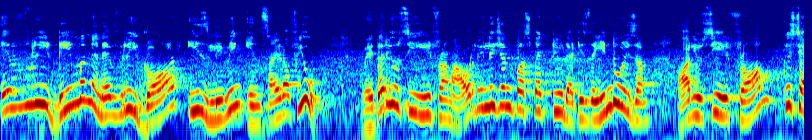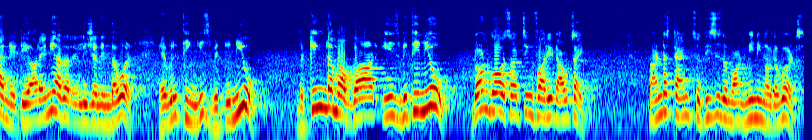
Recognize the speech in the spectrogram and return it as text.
Every demon and every god is living inside of you. Whether you see it from our religion perspective, that is the Hinduism, or you see it from Christianity or any other religion in the world, everything is within you. The kingdom of God is within you. Don't go searching for it outside. So understand, so this is the meaning of the words.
